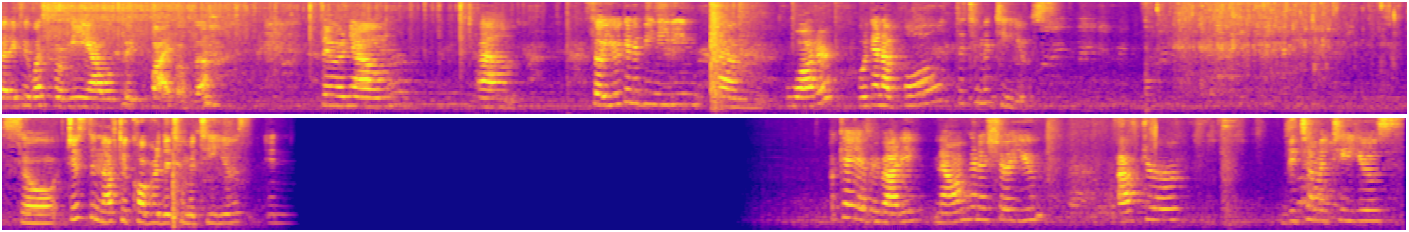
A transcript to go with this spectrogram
but if it was for me, I would pick five of them. so now, um, so you're going to be needing um, water. We're going to boil the tomatillos. So just enough to cover the tomatillos. In okay, everybody. Now I'm going to show you after the tomatillos,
